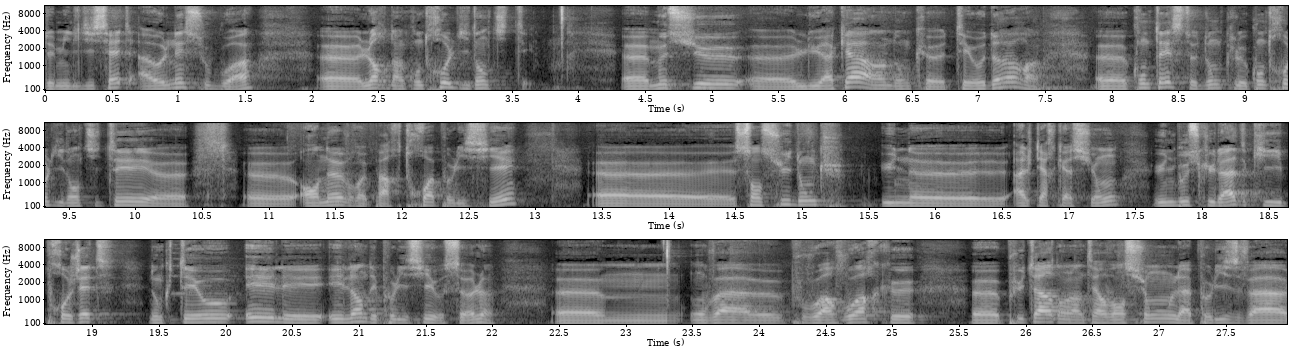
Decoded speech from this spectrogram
2017 euh, à Aulnay-sous-Bois lors d'un contrôle d'identité. Monsieur Luaka, hein, donc Théodore, conteste donc le contrôle d'identité en œuvre par trois policiers. S'ensuit donc une altercation, une bousculade qui projette donc Théo et l'un des policiers au sol. Euh, on va euh, pouvoir voir que euh, plus tard dans l'intervention, la police va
